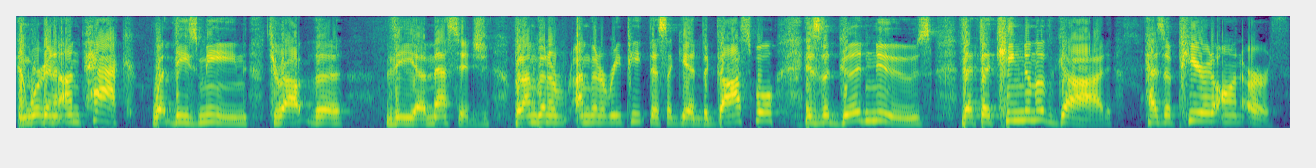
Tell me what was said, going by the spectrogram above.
And we're going to unpack what these mean throughout the, the uh, message. But I'm going to I'm going to repeat this again. The gospel is the good news that the kingdom of God has appeared on earth.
